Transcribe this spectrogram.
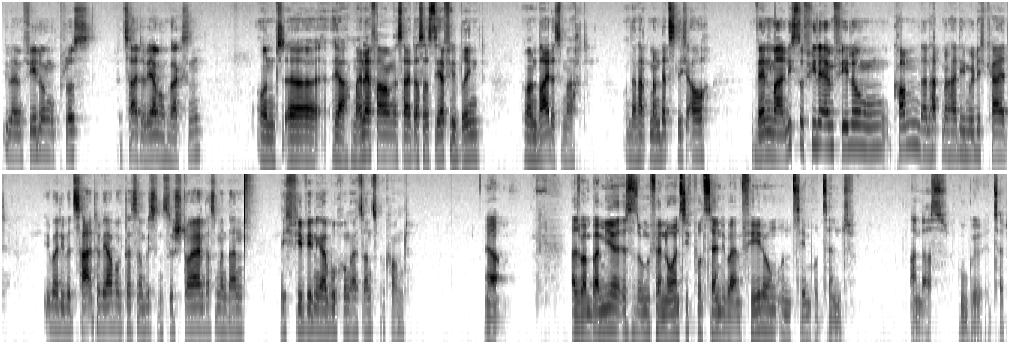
über Empfehlungen plus bezahlte Werbung wachsen. Und äh, ja, meine Erfahrung ist halt, dass das sehr viel bringt, wenn man beides macht. Und dann hat man letztlich auch, wenn mal nicht so viele Empfehlungen kommen, dann hat man halt die Möglichkeit, über die bezahlte Werbung das so ein bisschen zu steuern, dass man dann nicht viel weniger Buchungen als sonst bekommt. Ja. Also bei, bei mir ist es ungefähr 90% über Empfehlung und 10% anders, Google etc.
